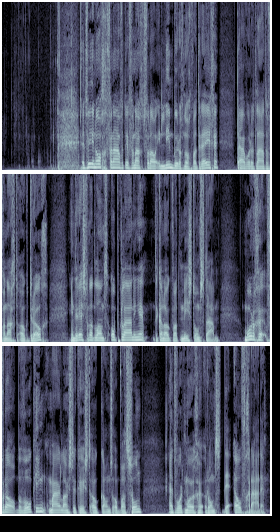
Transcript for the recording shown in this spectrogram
Het weer nog, vanavond en vannacht vooral in Limburg nog wat regen. Daar wordt het later vannacht ook droog. In de rest van het land opklaringen. Er kan ook wat mist ontstaan. Morgen vooral bewolking, maar langs de kust ook kans op wat zon. Het wordt morgen rond de 11 graden.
